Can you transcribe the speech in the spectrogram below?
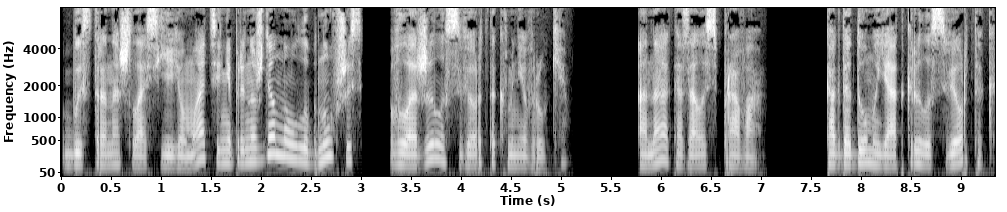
Быстро нашлась ее мать и, непринужденно улыбнувшись, вложила сверток мне в руки. Она оказалась права. Когда дома я открыла сверток,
